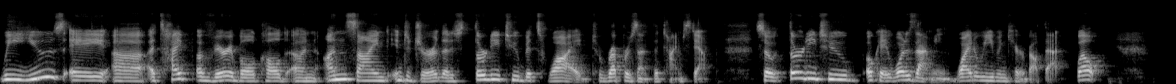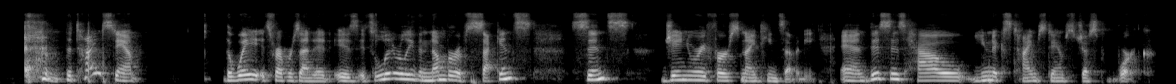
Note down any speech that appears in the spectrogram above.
we use a, uh, a type of variable called an unsigned integer that is 32 bits wide to represent the timestamp. So 32, okay, what does that mean? Why do we even care about that? Well, the timestamp, the way it's represented is it's literally the number of seconds since January 1st, 1970. And this is how Unix timestamps just work.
